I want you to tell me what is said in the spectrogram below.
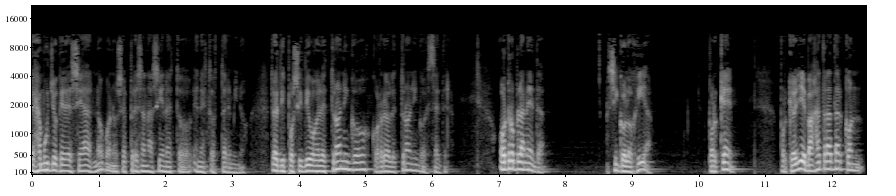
deja mucho que desear, ¿no? Cuando se expresan así en estos, en estos términos. Entonces, dispositivos electrónicos, correo electrónico, etcétera. Otro planeta, psicología. ¿Por qué? Porque, oye, vas a tratar con,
